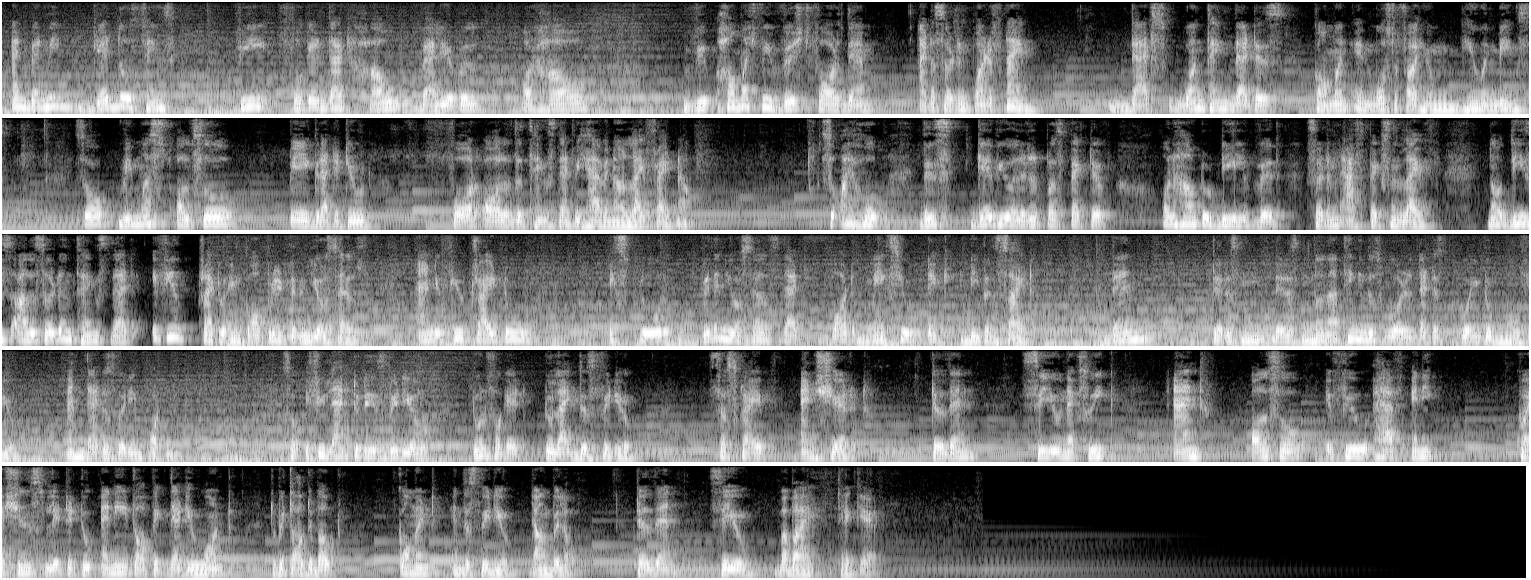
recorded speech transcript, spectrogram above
And when we get those things we forget that how valuable or how we, how much we wished for them at a certain point of time. That's one thing that is common in most of our human, human beings. So we must also pay gratitude for all of the things that we have in our life right now. So I hope this gave you a little perspective on how to deal with certain aspects in life. Now, these are the certain things that if you try to incorporate within yourself and if you try to explore within yourself that what makes you tick deep inside, then there is there is nothing in this world that is going to move you and that is very important so if you like today's video don't forget to like this video subscribe and share it till then see you next week and also if you have any questions related to any topic that you want to be talked about comment in this video down below. Till then, see you. Bye bye. Take care.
